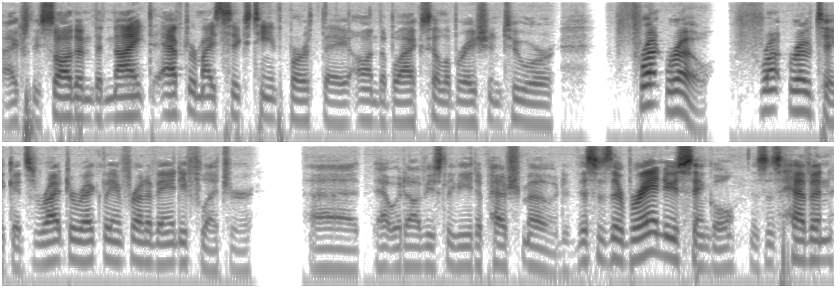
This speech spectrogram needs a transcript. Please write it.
I actually saw them the night after my 16th birthday on the Black Celebration tour. Front row, front row tickets, right directly in front of Andy Fletcher. Uh, that would obviously be Depeche Mode. This is their brand new single. This is Heaven.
